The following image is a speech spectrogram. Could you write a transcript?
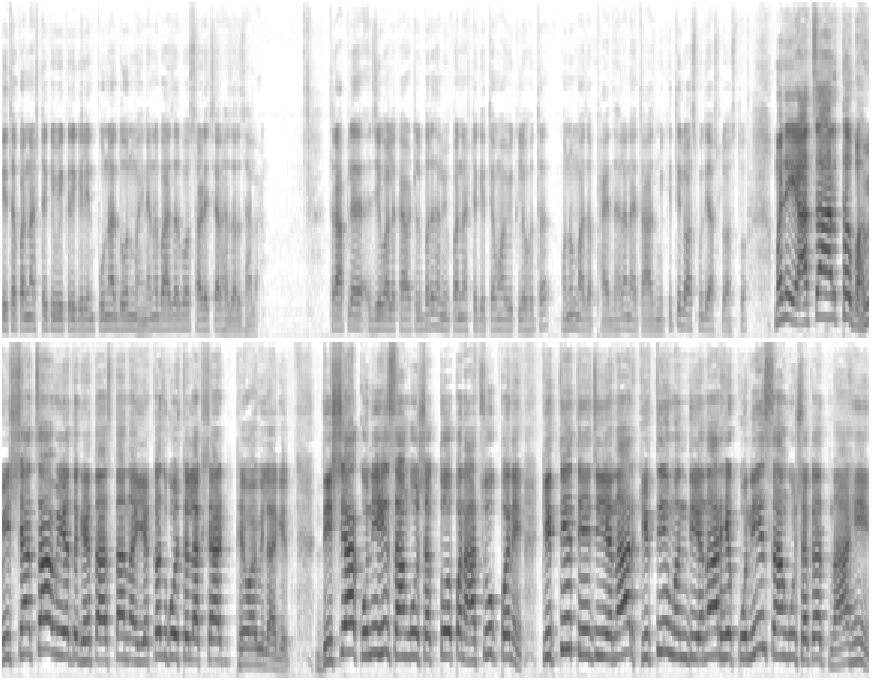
तिथं पन्नास टक्के विक्री केली आणि पुन्हा दोन महिन्यानं बाजारभाव साडेचार हजार झाला. तर आपल्या जीवाला काय वाटेल? बरं झालं मी पन्नास टक्के तेव्हा विकलं होतं म्हणून माझा फायदा झाला नाही तर आज मी किती लॉसमध्ये असलो असतो. म्हणजे याचा अर्थ भविष्याचा वेध घेत असताना एकच गोष्ट लक्षात ठेवावी लागेल. दिशा कुणीही सांगू शकतो पण अचूकपणे किती तेजी येणार किती मंदी येणार हे कुणीही सांगू शकत नाही.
